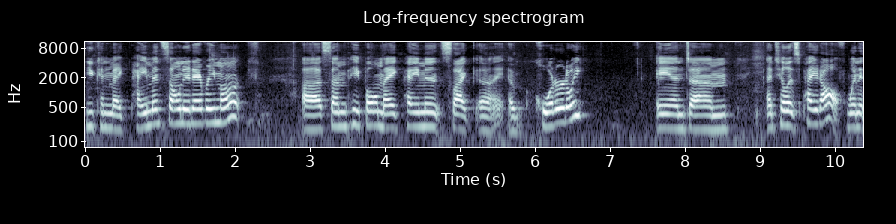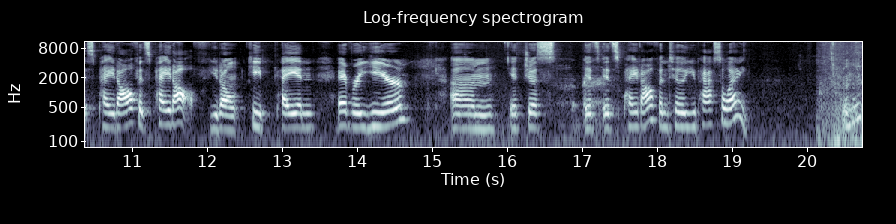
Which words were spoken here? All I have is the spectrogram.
You can make payments on it every month. Uh, some people make payments like uh, quarterly and um, until it's paid off. When it's paid off, it's paid off. You don't keep paying every year. Um, it just it's it's paid off until you pass away. Mhm.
